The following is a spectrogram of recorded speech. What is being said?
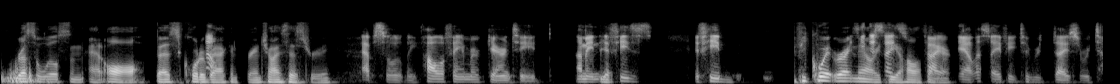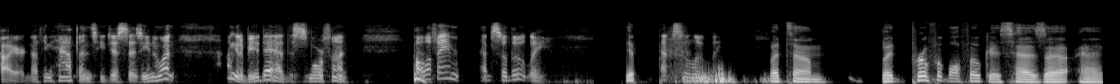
Russell Wilson at all. Best quarterback in franchise history. Absolutely, Hall of Famer guaranteed. I mean, Yeah. if he's if he If he quit right now, he he'd be a Hall of Famer. yeah, let's say if he decides to retire, nothing happens. He just says, you know what, I'm going to be a dad. This is more fun. Hall of Famer, absolutely. Yep. Absolutely. But um, but Pro Football Focus has uh, uh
